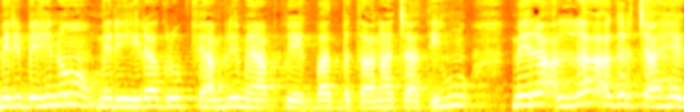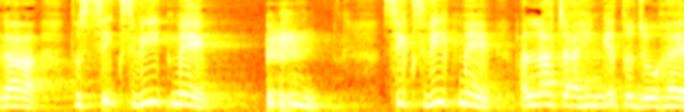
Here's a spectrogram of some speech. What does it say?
मेरी बहनों, मेरे हीरा ग्रुप फैमिली में आपको एक बात बताना चाहती हूँ। मेरा अल्लाह अगर चाहेगा तो सिक्स वीक में सिक्स वीक में अल्लाह चाहेंगे तो जो है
